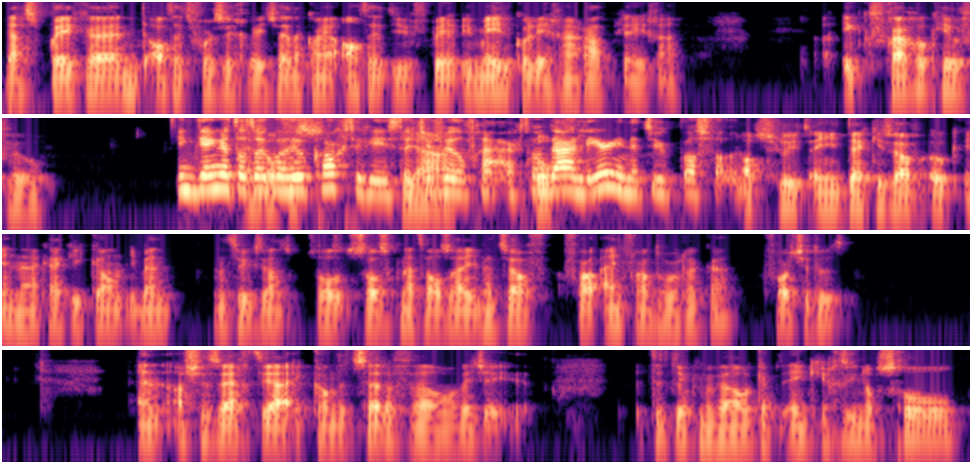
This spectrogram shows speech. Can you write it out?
ja, spreken niet altijd voor zich, weet je. En dan kan je altijd je, je mede-collega raadplegen. Ik vraag ook heel veel. Ik denk dat dat ook wel heel krachtig is, dat je veel vraagt. Want daar leer je natuurlijk pas van. Absoluut. En je dekt jezelf ook in. Hè? Kijk, je, kan, je bent natuurlijk, zoals, zoals ik net al zei, je bent zelf vooral eindverantwoordelijk hè, voor wat je doet. En als je zegt, ja, ik kan dit zelf wel, weet je, dit lukt me wel. Ik heb het één keer gezien op school,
